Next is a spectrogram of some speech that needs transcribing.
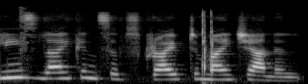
Please like and subscribe to my channel.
